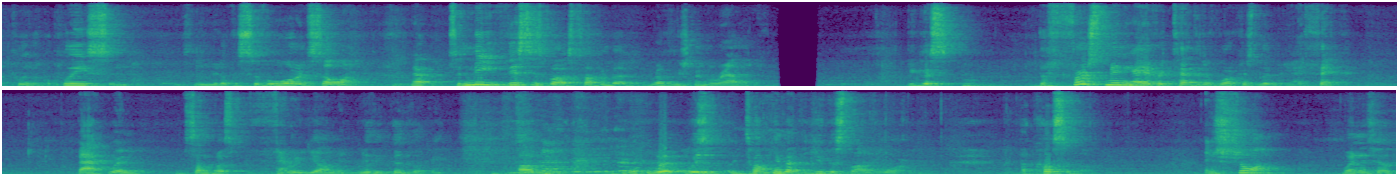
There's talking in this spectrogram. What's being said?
a political police and in the middle of a civil war and so on. Now, to me, this is what I was talking about revolutionary morality. Because the first meeting I ever attended of Workers' Liberty, I think, back when some of us were very young and really good looking, um, was talking about the Yugoslav war, uh, Kosovo. And Sean went into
